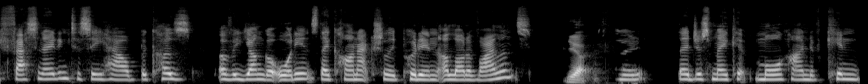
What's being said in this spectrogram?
fascinating to see how, because of a younger audience, they can't actually put in a lot of violence. Yeah, So they just make it more kind of kid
